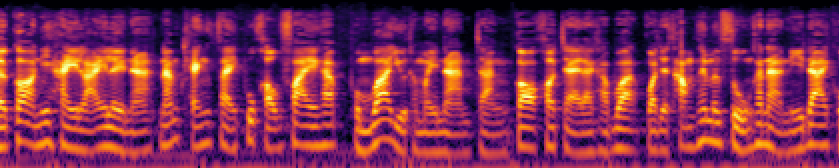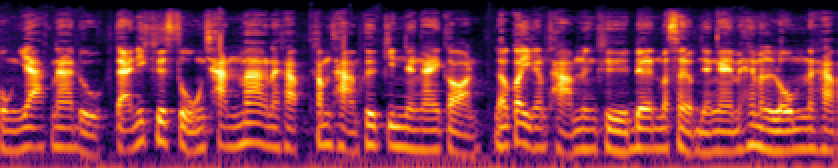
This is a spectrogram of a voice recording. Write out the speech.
แล้วก็อันนี่ไฮไลท์เลยนะ น้ำแข็งใสภูเขาไฟครับผมว่าอยู่ทำไมนานจังก็เข้าใจแล้วครับว่ากว่าจะทำให้มันสูงขนาดนี้ได้คงยากน่าดู แต่นี่คือสูงชันมากนะครับคำถามคือกินยังไงก่อน แล้วก็อีกคำถามหนึ่งคือเดินมาเสิร์ฟยังไงไม่ให้มันล้มนะครับ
